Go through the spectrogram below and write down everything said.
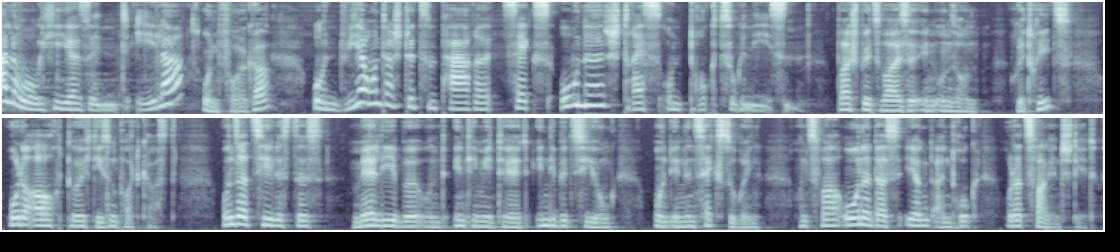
Hallo, hier sind Ela Und Volker? und wir unterstützen Paare, Sex ohne Stress und Druck zu genießen. Beispielsweise in unseren Retreats oder auch durch diesen Podcast. Unser Ziel ist es, mehr Liebe und Intimität in die Beziehung und in den Sex zu bringen. Und zwar ohne dass irgendein Druck oder Zwang entsteht.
